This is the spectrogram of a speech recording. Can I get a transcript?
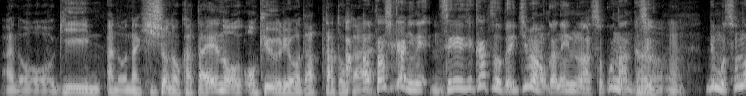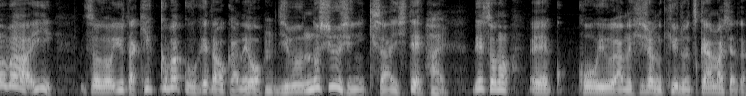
あの議員あのな秘書の方へのお給料だったとあか確かにね、政治活動で一番お金いるのはそこなんですよ、うんうんでもその場合その言うたらキックバック受けたお金を自分の収支に記載して、はい。でその、えーここういうあの秘書の給料に使いましたと。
